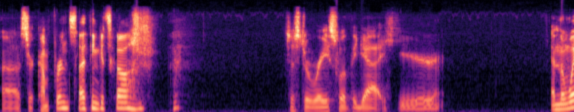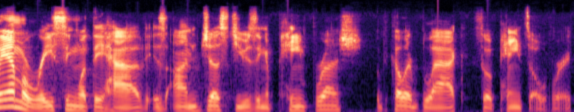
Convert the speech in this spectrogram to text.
uh, circumference, I think it's called. just erase what they got here. And the way I'm erasing what they have is I'm just using a paintbrush with the color black so it paints over it.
